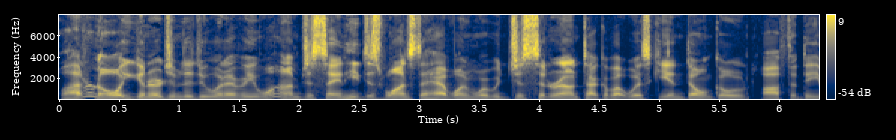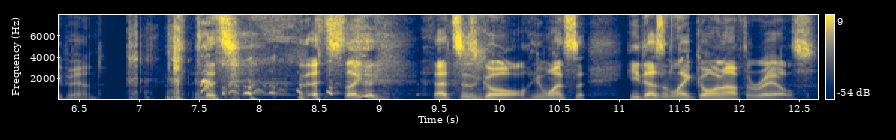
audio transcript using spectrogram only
Well, I don't know. You can urge him to do whatever you want. I'm just saying he just wants to have one where we just sit around and talk about whiskey and don't go off the deep end. That's that's like that's his goal. He wants to he doesn't like going off the rails.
